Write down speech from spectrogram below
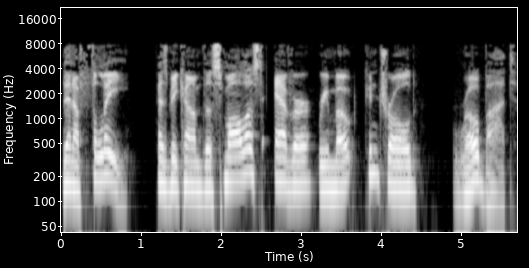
than a flea, has become the smallest ever remote controlled robot.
